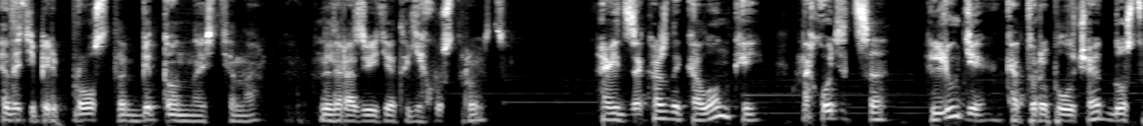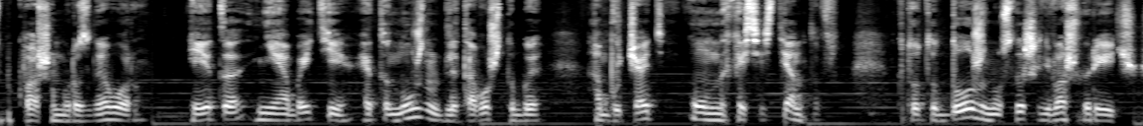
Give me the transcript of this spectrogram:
Это теперь просто бетонная стена для развития таких устройств. А ведь за каждой колонкой находится люди, которые получают доступ к вашему разговору. И это не обойти, это нужно для того, чтобы обучать умных ассистентов. Кто-то должен услышать вашу речь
